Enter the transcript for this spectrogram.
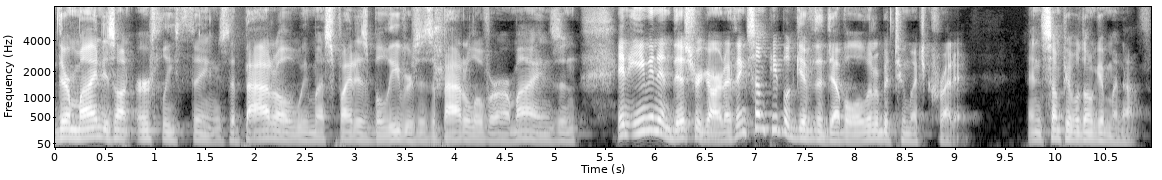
Their mind is on earthly things. The battle we must fight as believers is a battle over our minds. And, and even in this regard, I think some people give the devil a little bit too much credit, and some people don't give him enough.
